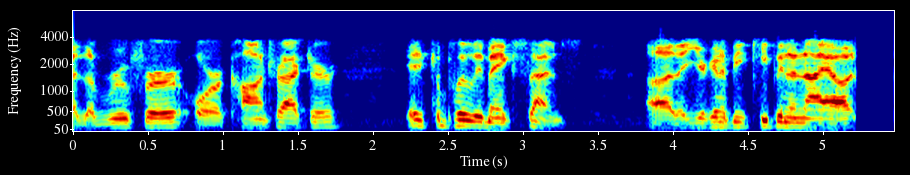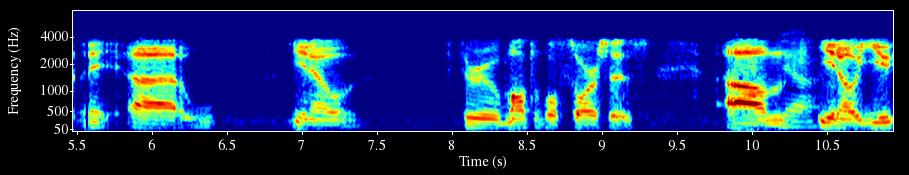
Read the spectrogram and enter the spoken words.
as a roofer or a contractor, it completely makes sense uh, that you're going to be keeping an eye out, uh, you know, through multiple sources. Um, Yeah. You know, you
